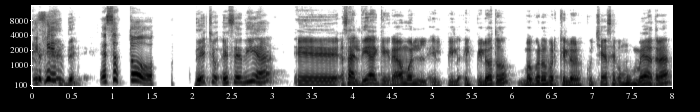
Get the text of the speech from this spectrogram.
Y fin, De, eso es todo. de hecho, ese día, eh, o sea, el día que grabamos el, el pil- el piloto, me acuerdo porque lo escuché hace como un mes atrás,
